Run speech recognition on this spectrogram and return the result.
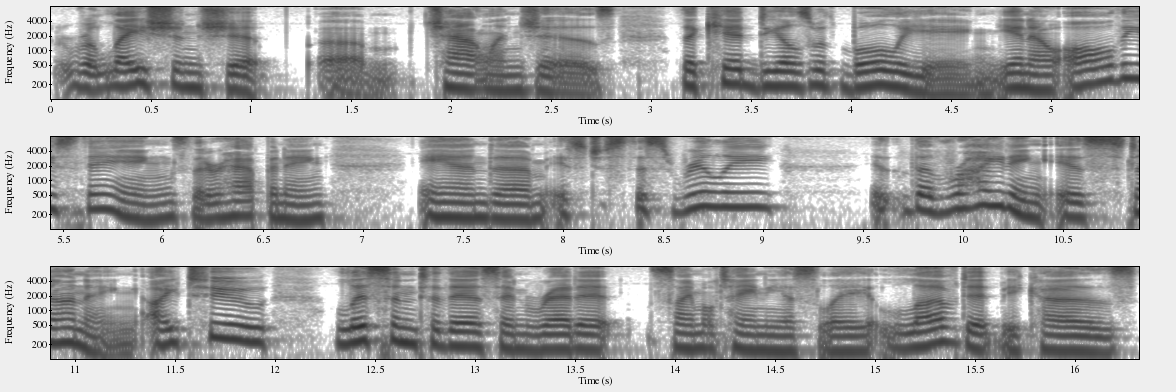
relationship um, challenges. The kid deals with bullying, you know, all these things that are happening. And um, it's just this really, the writing is stunning. I too listened to this and read it simultaneously, loved it because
